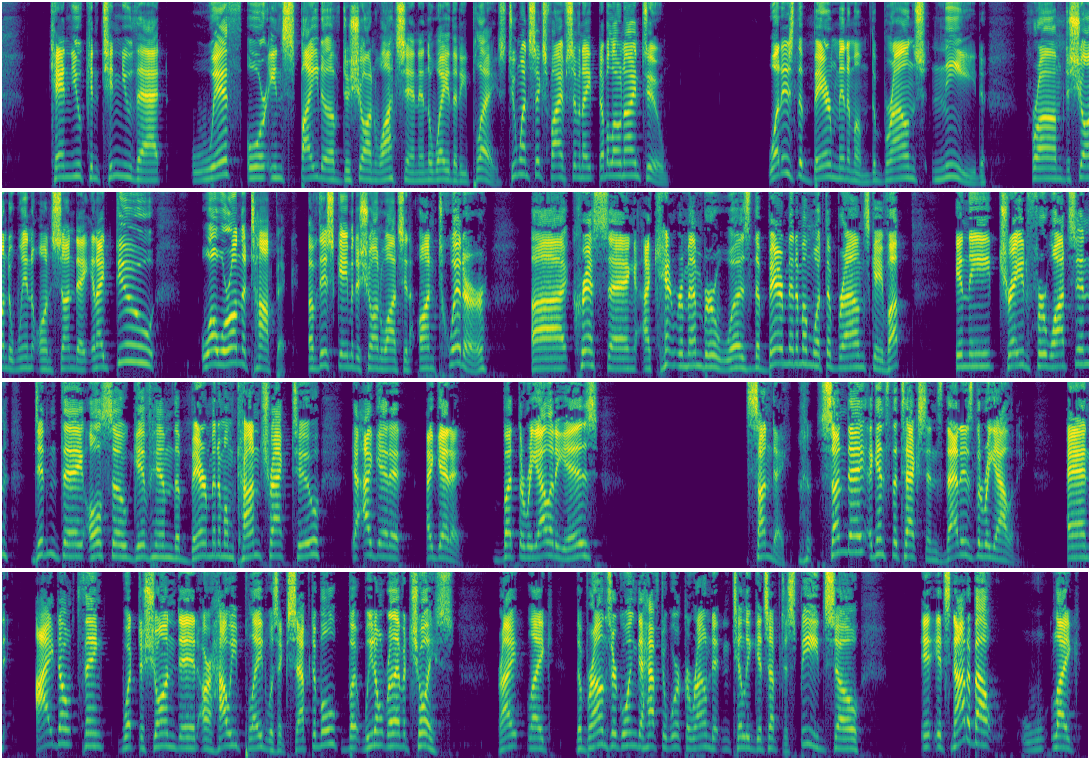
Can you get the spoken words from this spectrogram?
Can you continue that with or in spite of Deshaun Watson and the way that he plays? 216 578 0092. What is the bare minimum the Browns need from Deshaun to win on Sunday? And I do, while we're on the topic of this game of Deshaun Watson, on Twitter, uh, Chris saying, I can't remember, was the bare minimum what the Browns gave up in the trade for Watson? Didn't they also give him the bare minimum contract too? Yeah, I get it. I get it. But the reality is, Sunday. Sunday against the Texans, that is the reality. And I don't think what Deshaun did or how he played was acceptable, but we don't really have a choice, right? Like the Browns are going to have to work around it until he gets up to speed. So it, it's not about like,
